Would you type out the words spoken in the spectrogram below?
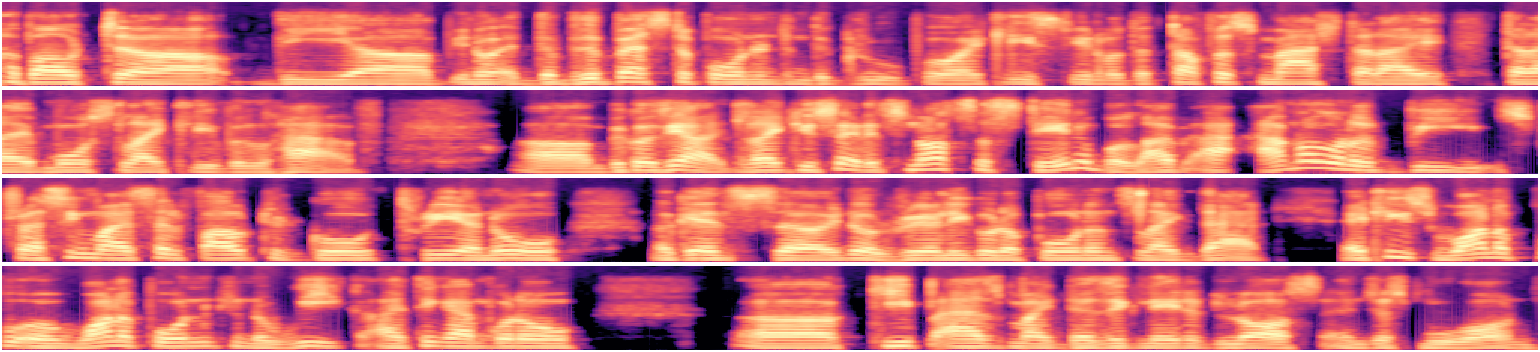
about uh, the uh, you know the, the best opponent in the group or at least you know the toughest match that i that i most likely will have. Um, because yeah like you said it's not sustainable. I'm, I'm not going to be stressing myself out to go 3 and 0 against uh, you know really good opponents like that. At least one one opponent in a week i think i'm going to uh, keep as my designated loss and just move on.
